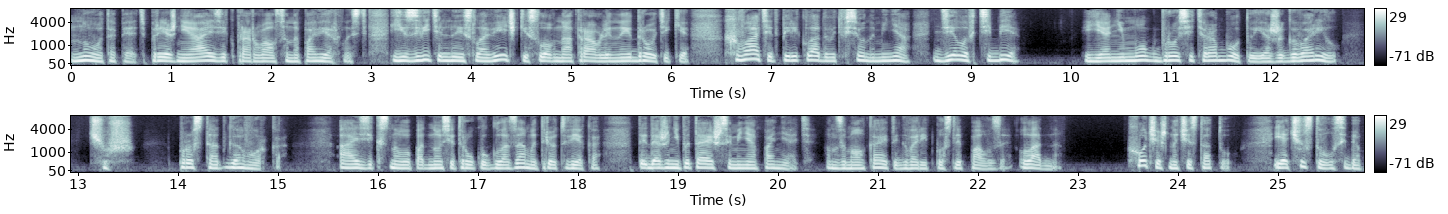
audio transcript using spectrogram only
Ну вот опять, прежний Айзик прорвался на поверхность. Язвительные словечки, словно отравленные дротики. «Хватит перекладывать все на меня. Дело в тебе». «Я не мог бросить работу, я же говорил». Чушь. Просто отговорка. Айзик снова подносит руку к глазам и трёт века. «Ты даже не пытаешься меня понять». Он замолкает и говорит после паузы. «Ладно, Хочешь на чистоту? Я чувствовал себя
